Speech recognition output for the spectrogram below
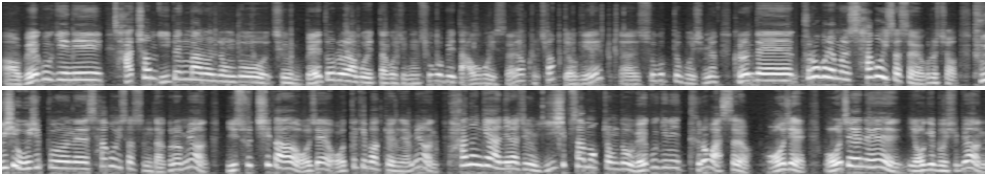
어, 외국인이 4,200만 원 정도 지금 매도를 하고 있다고 지금 수급이 나오고 있어요. 그렇죠? 여기 어, 수급도 보시면 그런데 프로그램을 사고 있었어요. 그렇죠? 2시 50분에 사고 있었습니다. 그러면 이 수치가 어제 어떻게 바뀌었냐면 파는 게 아니라 지금 23억 정도 외국인이 들어왔어요. 어제 어제는 여기 보시면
